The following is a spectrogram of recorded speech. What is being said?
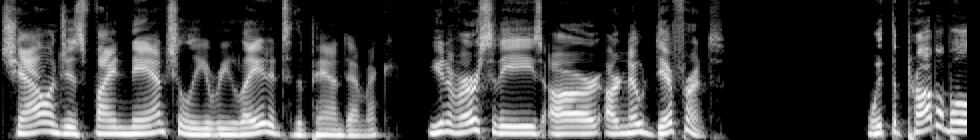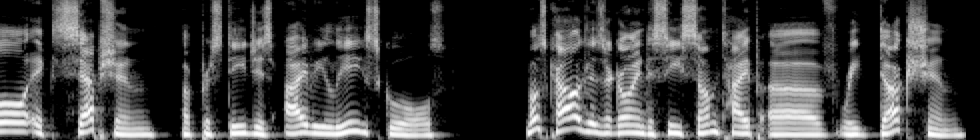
challenges financially related to the pandemic. Universities are, are no different. With the probable exception of prestigious Ivy League schools, most colleges are going to see some type of reduction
